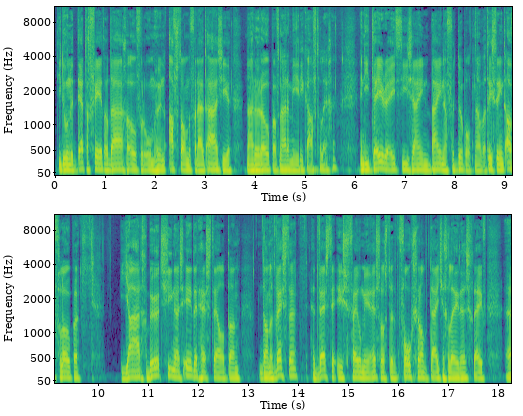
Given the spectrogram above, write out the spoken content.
Die doen er 30, 40 dagen over om hun afstanden vanuit Azië... naar Europa of naar Amerika af te leggen. En die dayrates die zijn bijna verdubbeld. Nou, wat is er in het afgelopen jaar gebeurd. China is eerder hersteld dan, dan het Westen. Het Westen is veel meer, zoals de Volkskrant een tijdje geleden schreef, uh,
